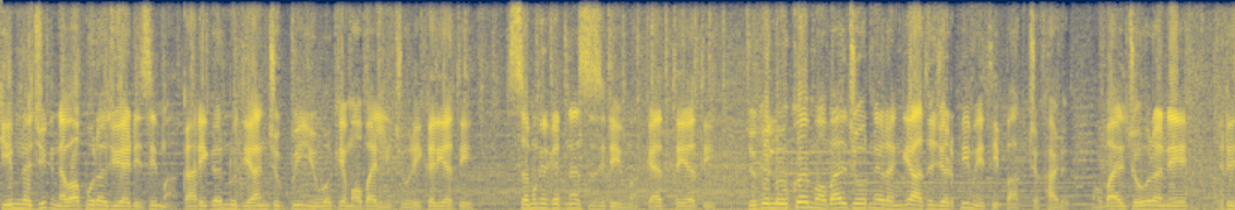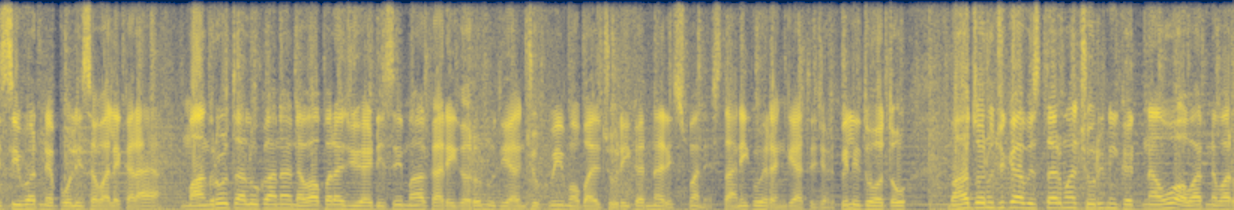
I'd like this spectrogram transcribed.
કીમ નજીક નવાપુરા જીઆઈડીસીમાં કારીગરનું ધ્યાન ચૂકવી યુવકે મોબાઈલની ચોરી કરી હતી. સમગ્ર ઘટના સીસીટીવીમાં કેદ થઈ હતી. જોકે લોકોએ મોબાઈલ ચોરને રંગે હાથે ઝડપી મેથી પાક ચખાડ્યો. મોબાઈલ ચોર અને રિસીવરને પોલીસ હવાલે કરાયા. માંગરોળ તાલુકાના નવાપરા જીઆઈડીસીમાં કારીગરોનું ધ્યાન ચૂકવી મોબાઈલ ચોરી કરનાર ઇસ્માને સ્થાનિકોએ રંગે હાથે ઝડપી લીધો હતો. મહત્વનું છે કે આ વિસ્તારમાં ચોરીની ઘટનાઓ અવારનવાર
